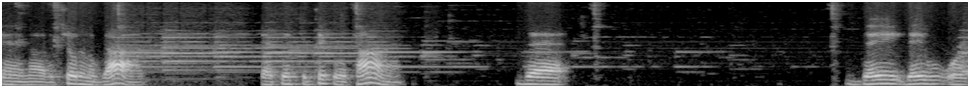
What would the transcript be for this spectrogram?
and uh, the children of God at this particular time that they they were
